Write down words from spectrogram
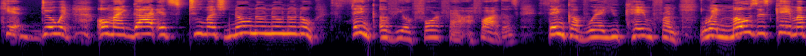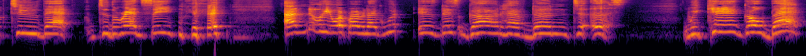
can't do it. Oh my God, it's too much. No, no, no, no, no. Think of your forefathers. Think of where you came from. When Moses came up to that, to the Red Sea. I knew he was probably like, What is this God have done to us? We can't go back.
